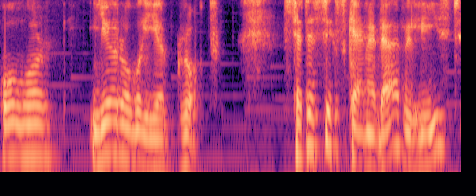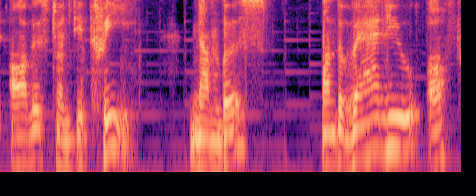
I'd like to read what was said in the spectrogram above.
over year over year growth. Statistics Canada released August 23 numbers on the value of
